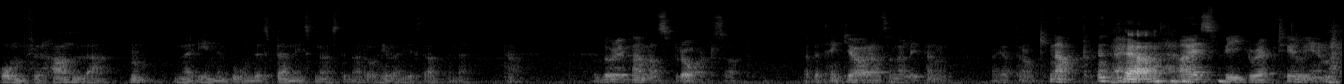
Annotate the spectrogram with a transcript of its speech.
omförhandla Mm. de här inneboende spänningsmönstren och hela gestalten där. Och då är det ett annat språk så att jag hade tänkt göra en sån här liten, vad heter de, knapp. Ja, I speak reptilian.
